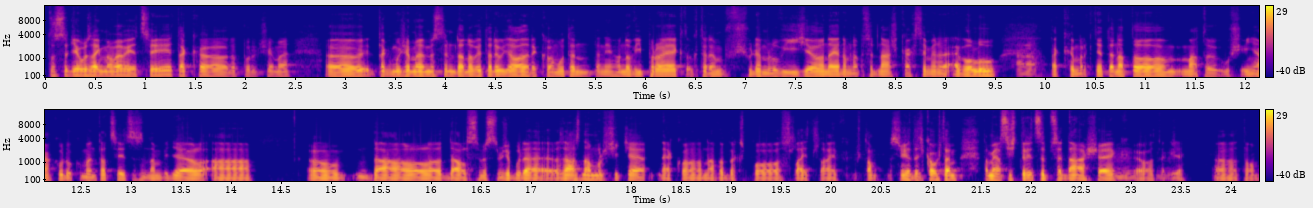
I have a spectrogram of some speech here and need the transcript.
to se dějou zajímavé věci, tak uh, doporučujeme, uh, tak můžeme, myslím, Danovi tady udělat reklamu, ten, ten jeho nový projekt, o kterém všude mluví, že jo, nejenom na přednáškách, se jmenuje Evolu, ano. tak mrkněte na to, má to už i nějakou dokumentaci, co jsem tam viděl a uh, dál, dál si myslím, že bude záznam určitě, jako na WebExpo, Slides Live, už tam, myslím, že teďka už tam, tam je asi 40 přednášek, mm, jo, takže uh, to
